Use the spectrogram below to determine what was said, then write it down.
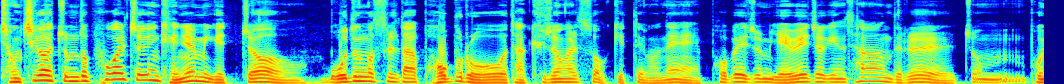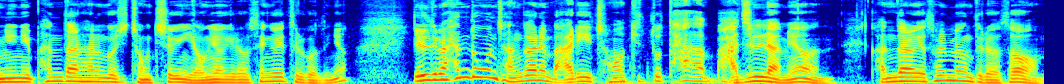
정치가 좀 더 포괄적인 개념이겠죠. 모든 것을 다 법으로 다 규정할 수 없기 때문에 법의 좀 예외적인 상황들을 좀 본인이 판단하는 것이 정치적인 영역이라고 생각이 들거든요. 예를 들면 한동훈 장관의 말이 정확히 또 다 맞으려면 간단하게 설명드려서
